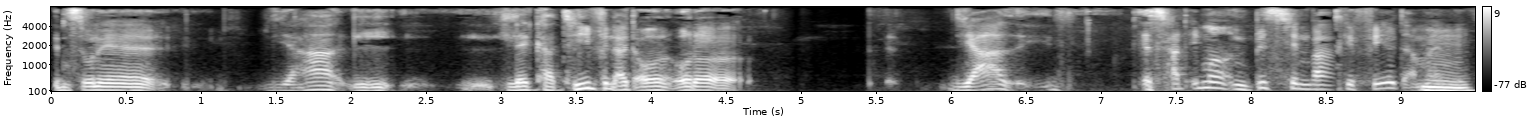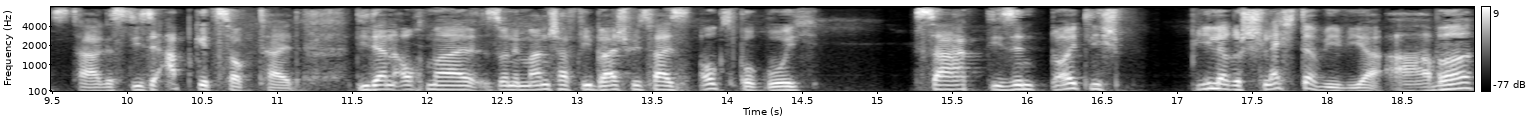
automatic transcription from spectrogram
in so eine, ja, Lekativ vielleicht auch, oder ja, es hat immer ein bisschen was gefehlt am Ende mhm. des Tages, diese Abgezocktheit, die dann auch mal so eine Mannschaft wie beispielsweise Augsburg, wo ich sage, die sind deutlich spielerisch schlechter wie wir, aber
